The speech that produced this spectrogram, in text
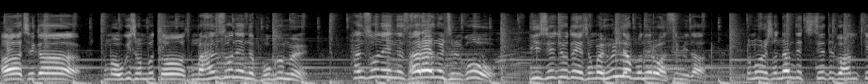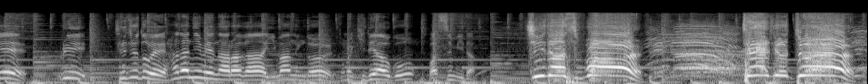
아 제가 정말 오기 전부터 정말 한 손에 있는 복음을 한 손에 있는 사랑을 들고 이 제주도에 정말 흘려 보내러 왔습니다. 정말 우리 전남대 지체들과 함께 우리 제주도에 하나님의 나라가 임하는 걸 정말 기대하고 왔습니다. 지저스 볼 제주도 지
